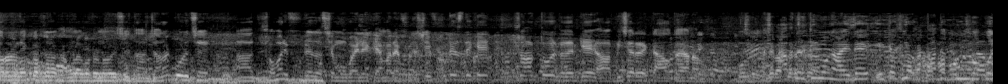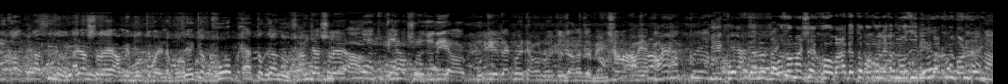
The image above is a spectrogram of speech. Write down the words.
ধরনের একজনের হামলা ঘটনা হয়েছে তার যারা করেছে সবারই ফুটেজ আছে মোবাইলে ক্যামেরায় ফুটেজ সেই ফুটেজ দেখে শনাক্ত করে তাদেরকে বিচারের একটা আওতায় আনা হোক। আপনার কি মনে হয় যে এটা কি তাদের পূর্ব পরিকল্পনা ছিল এটা আসলে আমি বলতে পারি না এটা ক্ষোভ এত কেন আসলে আসলে যদি খতিয়ে দেখা হয় তাহলে হয়তো জানা যাবে ইনশাআল্লাহ আমি এখন কেন জাগে মাসে খুব আগে তো কখনো নদী না।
